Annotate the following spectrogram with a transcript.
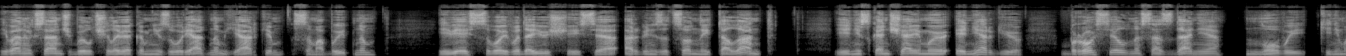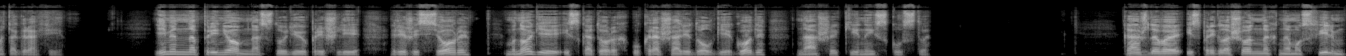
Иван Александрович был человеком незаурядным, ярким, самобытным, и весь свой выдающийся организационный талант и нескончаемую энергию бросил на создание новой кинематографии. Именно при нем на студию пришли режиссеры, многие из которых украшали долгие годы наше киноискусство. Каждого из приглашенных на Мосфильм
